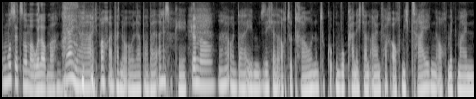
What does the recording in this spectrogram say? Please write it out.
muss jetzt nur mal Urlaub machen. Ja, ja, ich brauche einfach nur Urlaub, aber alles okay. Genau. Und da eben sich das auch zu trauen und zu gucken, wo kann ich dann einfach auch mich zeigen, auch mit meinen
